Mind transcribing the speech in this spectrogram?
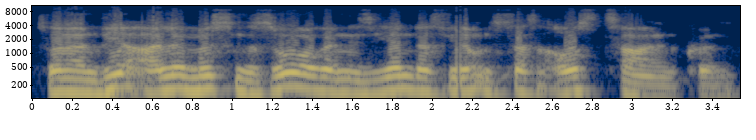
sondern wir alle müssen es so organisieren, dass wir uns das auszahlen können.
